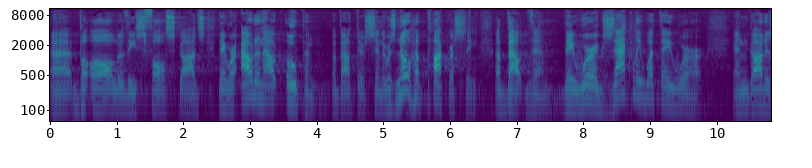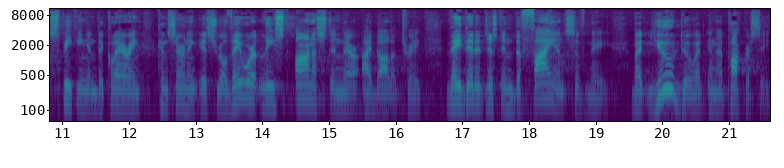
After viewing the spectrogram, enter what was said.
uh, Baal or these false gods. They were out and out open about their sin. There was no hypocrisy about them. They were exactly what they were. And God is speaking and declaring concerning Israel. They were at least honest in their idolatry. They did it just in defiance of me, but you do it in hypocrisy.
